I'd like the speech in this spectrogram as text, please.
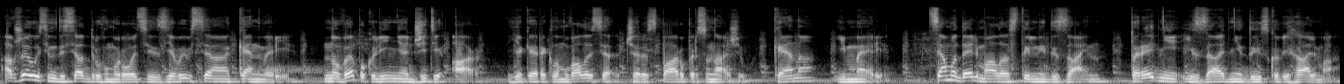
А вже у 72-му році з'явився Camry – нове покоління GTR, яке рекламувалося через пару персонажів Кена і Мері. Ця модель мала стильний дизайн, передні і задні дискові гальма.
